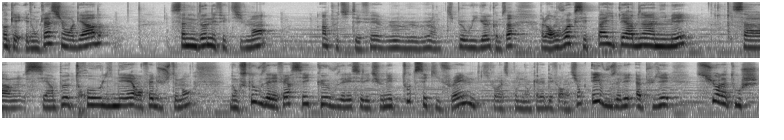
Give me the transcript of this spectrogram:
Ok, et donc là, si on regarde, ça nous donne effectivement un petit effet, un petit peu wiggle comme ça. Alors on voit que c'est pas hyper bien animé, ça, c'est un peu trop linéaire en fait justement. Donc ce que vous allez faire, c'est que vous allez sélectionner toutes ces keyframes, qui correspondent donc à la déformation, et vous allez appuyer sur la touche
